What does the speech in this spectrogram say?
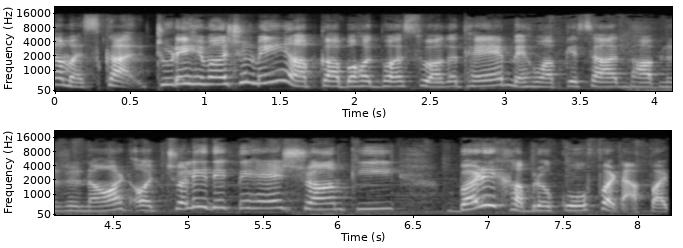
नमस्कार। टुडे हिमाचल में आपका बहुत बहुत स्वागत है। मैं हूँ आपके साथ भावना रेनॉट और चलिए देखते हैं शाम की बड़ी खबरों को फटाफट।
